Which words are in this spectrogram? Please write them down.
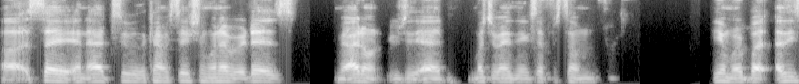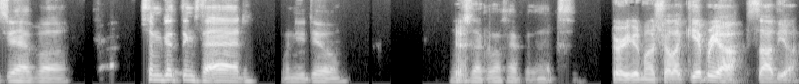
uh, say and add to the conversation whenever it is. I mean, I don't usually add much of anything except for some humor, but at least you have uh, some good things to add when you do. Yeah. Jazakallah khair for that. Very good, mashallah. Gibria, Sadia.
